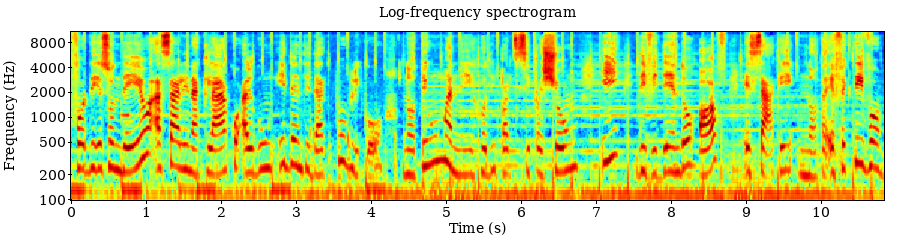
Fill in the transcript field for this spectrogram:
For de sondeio, a salina claro com algum identidade público não tem um manejo de participação e dividendo off e saque nota efetivo.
